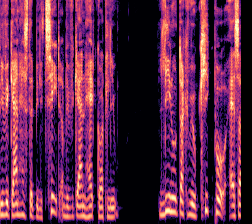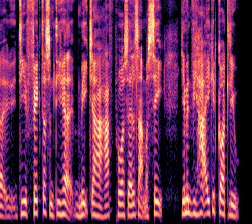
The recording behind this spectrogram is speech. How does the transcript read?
Vi vil gerne have stabilitet, og vi vil gerne have et godt liv. Lige nu, der kan vi jo kigge på altså, de effekter, som de her medier har haft på os alle sammen, og se, jamen, vi har ikke et godt liv.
